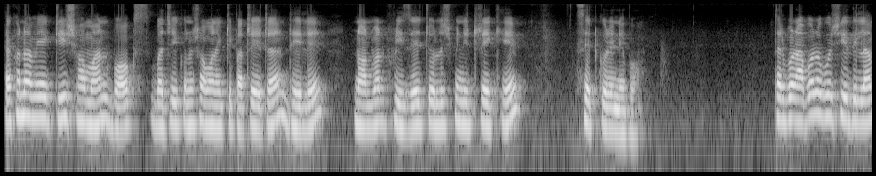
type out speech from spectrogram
এখন আমি একটি সমান বক্স বা যে কোনো সমান একটি পাত্রে এটা ঢেলে নর্মাল ফ্রিজে চল্লিশ মিনিট রেখে সেট করে নেব। তারপর আবারও বসিয়ে দিলাম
